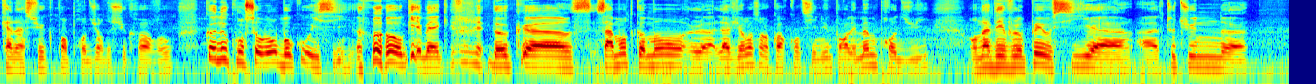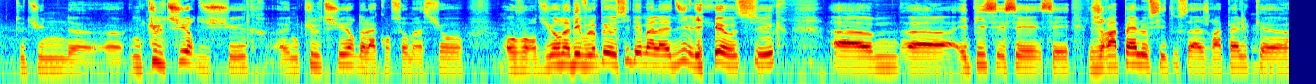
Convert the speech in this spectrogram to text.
canne à sucre pour produire du sucre roux que nous consommons beaucoup ici au Québec. Donc ça montre comment la, la violence encore continue pour les mêmes produits. On a développé aussi toute une toute une, euh, une culture du sucre, une culture de la consommation aujourd'hui. On a développé aussi des maladies liées au sucre. Euh, euh, et puis, je rappelle aussi tout ça. Je rappelle que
